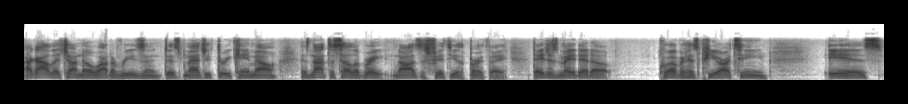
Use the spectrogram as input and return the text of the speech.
I gotta let y'all know why the reason this Magic 3 came out is not to celebrate Nas's 50th birthday. They just made that up. Whoever his PR team is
